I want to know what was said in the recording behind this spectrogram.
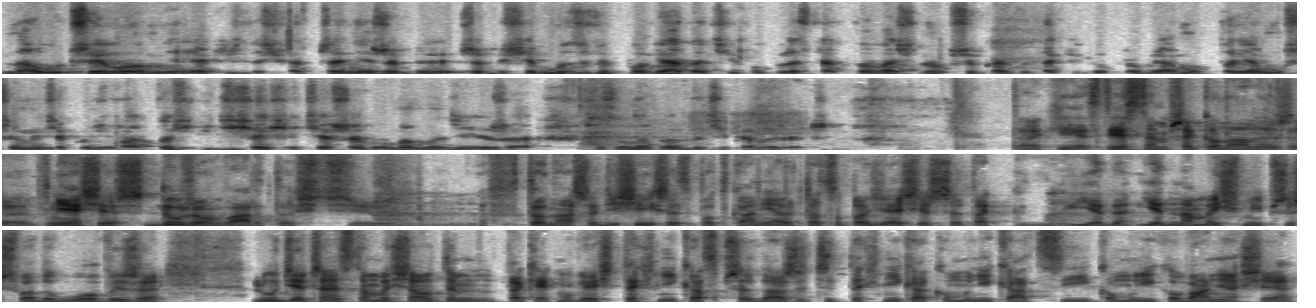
nauczyło mnie jakieś doświadczenie, żeby, żeby się móc wypowiadać i w ogóle startować na przykład do takiego programu, to ja muszę mieć jakąś wartość i dzisiaj się cieszę, bo mam nadzieję, że to są naprawdę ciekawe rzeczy. Tak jest. Jestem przekonany, że wniesiesz dużą wartość y, w to nasze dzisiejsze spotkanie, ale to, co powiedziałeś, jeszcze tak jedna myśl mi przyszła do głowy, że ludzie często myślą o tym, tak jak mówiłeś, technika sprzedaży czy technika komunikacji, komunikowania się,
